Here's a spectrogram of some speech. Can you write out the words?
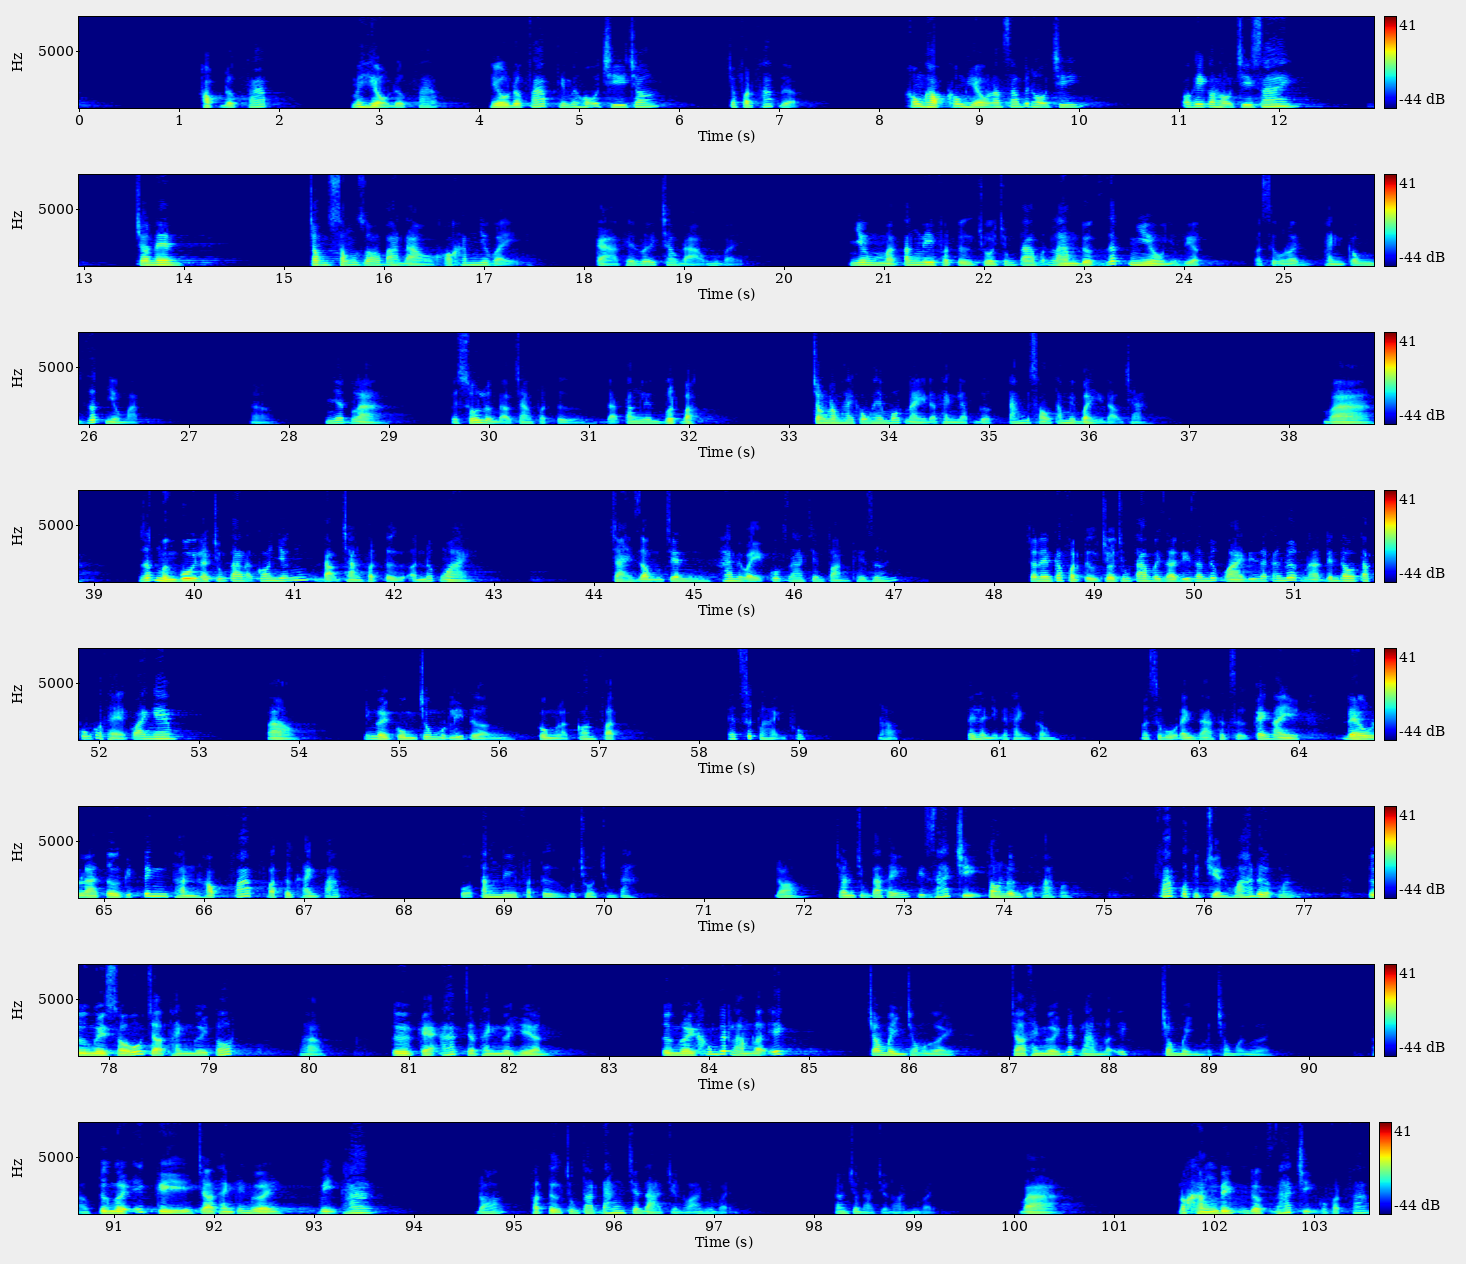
Học được pháp mới hiểu được pháp. Hiểu được pháp thì mới hỗ trì cho cho phật pháp được. Không học không hiểu làm sao biết hộ trì? Có khi còn hộ trì sai. Cho nên trong sóng gió ba đảo khó khăn như vậy cả thế giới trao đảo như vậy nhưng mà tăng ni phật tử chùa chúng ta vẫn làm được rất nhiều những việc và sư phụ nói thành công rất nhiều mặt. À, nhất là về số lượng đạo tràng phật tử đã tăng lên vượt bậc trong năm 2021 này đã thành lập được 86, 87 đạo tràng. Và rất mừng vui là chúng ta đã có những đạo tràng Phật tử ở nước ngoài trải rộng trên 27 quốc gia trên toàn thế giới. Cho nên các Phật tử chùa chúng ta bây giờ đi ra nước ngoài, đi ra các nước là đến đâu ta cũng có thể có anh em. Vào, những người cùng chung một lý tưởng, cùng là con Phật, hết sức là hạnh phúc. Đó, đấy là những cái thành công mà Sư Phụ đánh giá thực sự. Cái này đều là từ cái tinh thần học Pháp và thực hành Pháp của Tăng Ni Phật tử của chùa chúng ta. Đó, cho nên chúng ta thấy cái giá trị to lớn của Pháp không? Pháp có thể chuyển hóa được mà. Từ người xấu trở thành người tốt, mà từ kẻ ác trở thành người hiền, từ người không biết làm lợi ích cho mình, cho mọi người, trở thành người biết làm lợi ích cho mình và cho mọi người. À, từ người ích kỷ trở thành cái người vị tha. Đó, Phật tử chúng ta đang trên đà chuyển hóa như vậy. Đang trên đà chuyển hóa như vậy. Và nó khẳng định được giá trị của Phật Pháp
